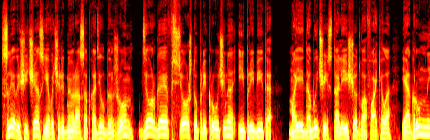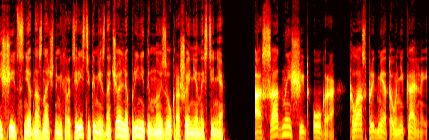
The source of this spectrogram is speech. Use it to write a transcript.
Следующий час я в очередной раз обходил донжон, дергая все, что прикручено и прибито. Моей добычей стали еще два факела и огромный щит с неоднозначными характеристиками, изначально принятый мной за украшение на стене. Осадный щит Огра. Класс предмета уникальный.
